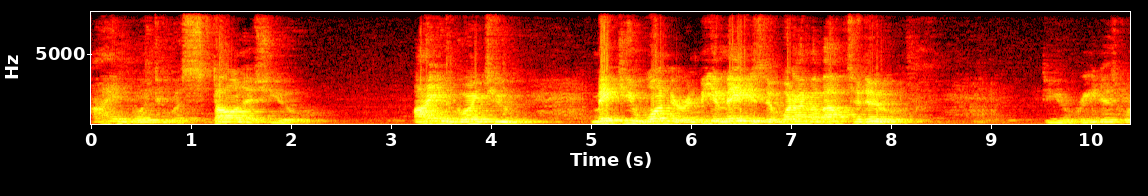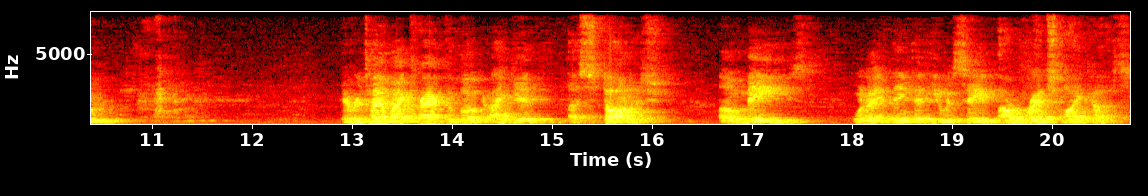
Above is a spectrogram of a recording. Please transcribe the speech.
I am going to astonish you. I am going to make you wonder and be amazed at what I'm about to do. Do you read His Word? Every time I crack the book, I get astonished, amazed when I think that He would save a wretch like us.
